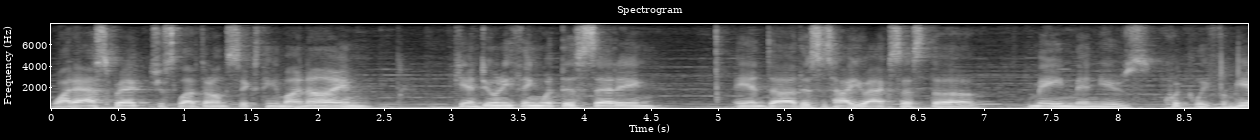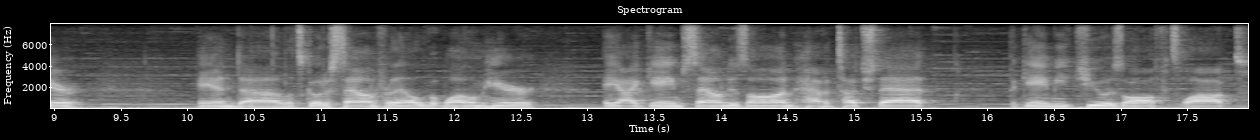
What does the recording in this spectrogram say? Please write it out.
Wide aspect, just left it on 16 by 9. Can't do anything with this setting. And uh, this is how you access the main menus quickly from here. And uh, let's go to sound for the hell of it while I'm here. AI game sound is on, haven't touched that. The game EQ is off, it's locked.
